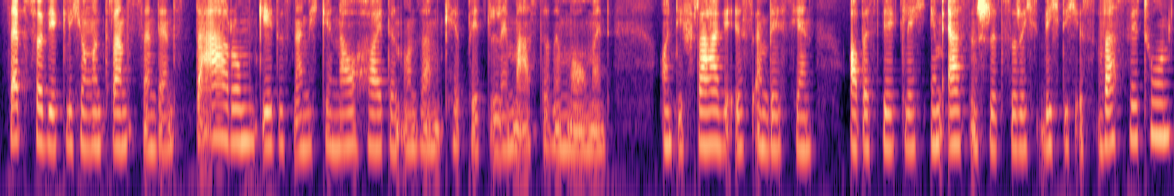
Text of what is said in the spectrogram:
Selbstverwirklichung und Transzendenz, darum geht es nämlich genau heute in unserem Kapitel im Master the Moment. Und die Frage ist ein bisschen, ob es wirklich im ersten Schritt so wichtig ist, was wir tun,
